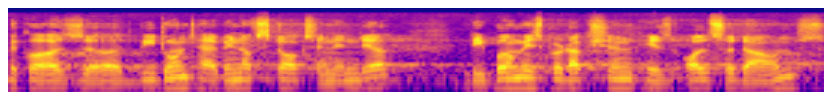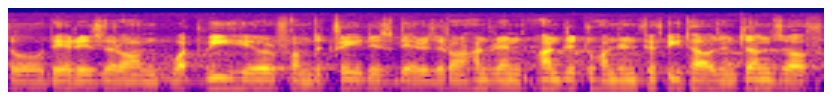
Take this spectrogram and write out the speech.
because uh, we don't have enough stocks in India the Burmese production is also down, so there is around, what we hear from the trade is there is around 100, 100 to 150,000 tons of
